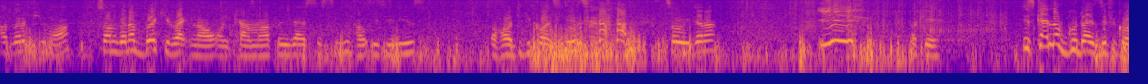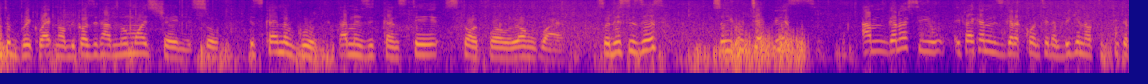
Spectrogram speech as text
I've got a few more. So I'm gonna break it right now on camera for you guys to see how easy it is or how difficult it is so we're gonna okay it's kind of good that it's difficult to break right now because it has no moisture in it so it's kind of good that means it can stay stored for a long while so this is it so you could take this I'm gonna see if I can just get a container big enough to fit a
